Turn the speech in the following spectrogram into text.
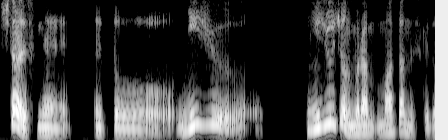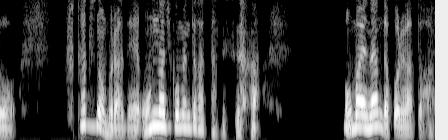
したらですね、えっと、20、20以上の村回ったんですけど、2つの村で同じコメントがあったんですが、お前なんだこれはと、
